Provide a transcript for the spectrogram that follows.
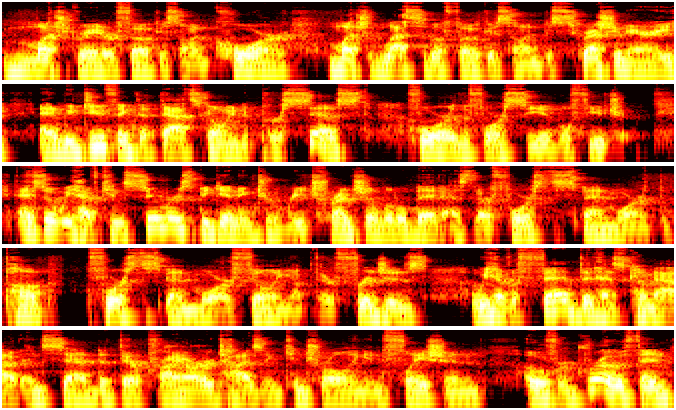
much greater focus on core, much less of a focus on discretionary. And we do think that that's going to persist for the foreseeable future. And so we have consumers beginning to retrench a little bit as they're forced to spend more at the pump, forced to spend more filling up their fridges. We have a Fed that has come out and said that they're prioritizing controlling inflation over growth. And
